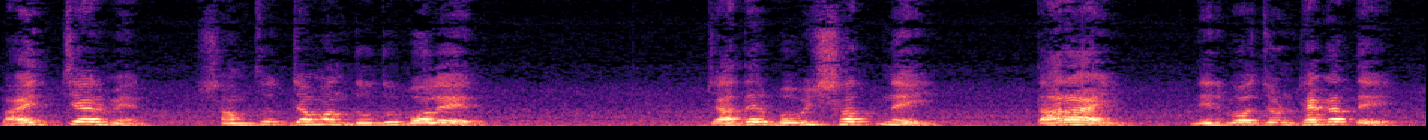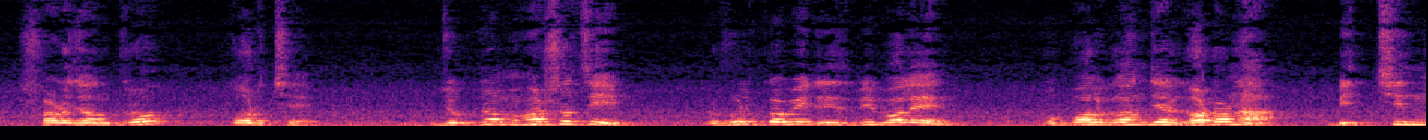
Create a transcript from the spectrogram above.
ভাইস চেয়ারম্যান শামসুজ্জামান দুদু বলেন, যাদের ভবিষ্যৎ নেই, তারাই নির্বাচন ঠেকাতে ষড়যন্ত্র করছে। যুগ্ম মহাসচিব রুহুল কবির রিজবি বলেন, গোপালগঞ্জের ঘটনা বিচ্ছিন্ন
